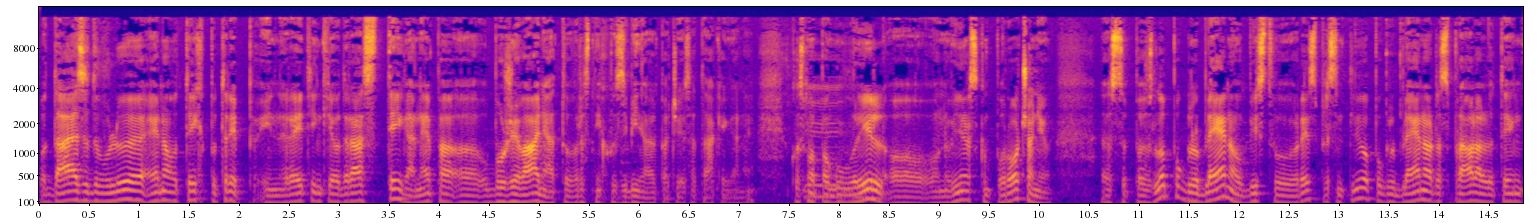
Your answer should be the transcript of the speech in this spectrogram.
oddaje zadovoljujejo eno od teh potreb in rejting je odraz tega, ne pa uh, oboževanja to vrstnih vsebin ali pa česa takega. Ne. Ko smo mm. pa govorili o, o novinarskem poročanju, eh, so pa zelo poglobljeno, v bistvu res presenetljivo poglobljeno razpravljali o tem,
